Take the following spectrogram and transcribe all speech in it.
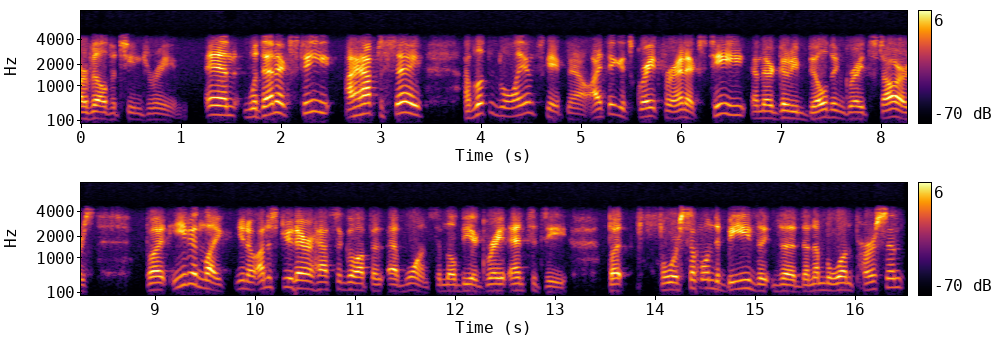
are Velveteen Dream. And with NXT, I have to say, I've looked at the landscape now. I think it's great for NXT, and they're going to be building great stars. But even like you know, Undisputed Era has to go up at, at once, and they'll be a great entity. But for someone to be the, the the number one person,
